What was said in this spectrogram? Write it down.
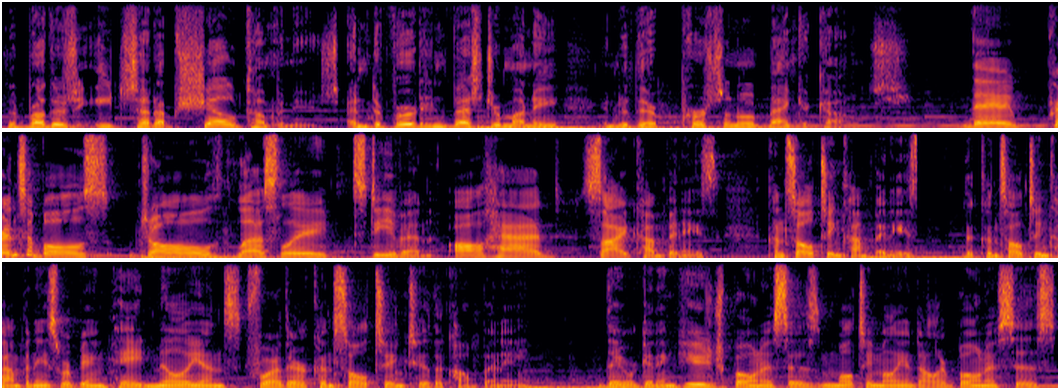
the brothers each set up shell companies and divert investor money into their personal bank accounts. The principals, Joel, Leslie, Stephen, all had side companies, consulting companies. The consulting companies were being paid millions for their consulting to the company. They were getting huge bonuses, multi million dollar bonuses.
